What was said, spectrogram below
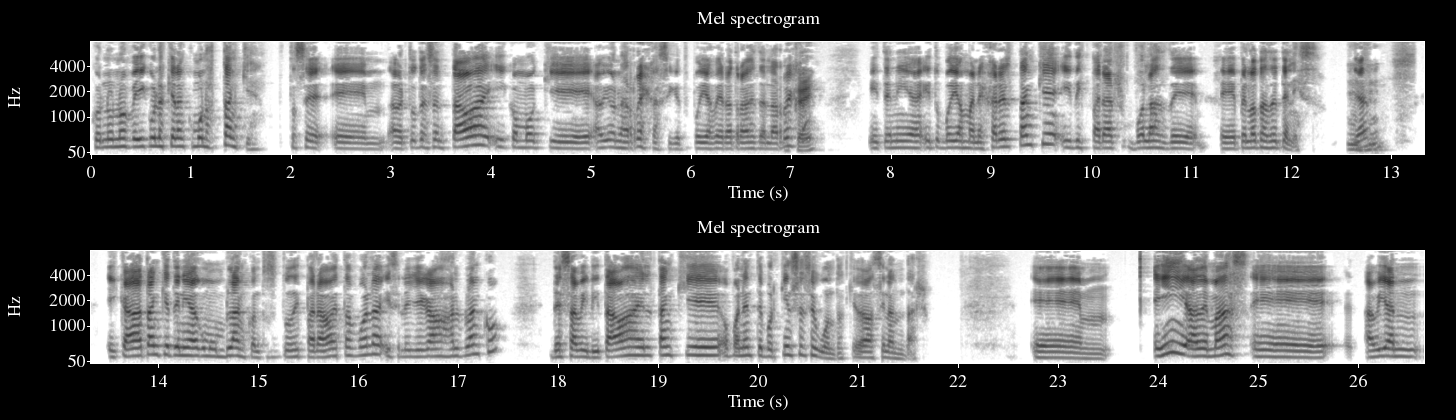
con unos vehículos que eran como unos tanques. Entonces, eh, a ver, tú te sentabas y como que había una reja, así que tú podías ver a través de la reja y, tenía, y tú podías manejar el tanque y disparar bolas de eh, pelotas de tenis. ¿ya? Y cada tanque tenía como un blanco, entonces tú disparabas estas bolas y si le llegabas al blanco, deshabilitabas el tanque oponente por 15 segundos, quedaba sin andar. Eh, y además, eh, habían,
